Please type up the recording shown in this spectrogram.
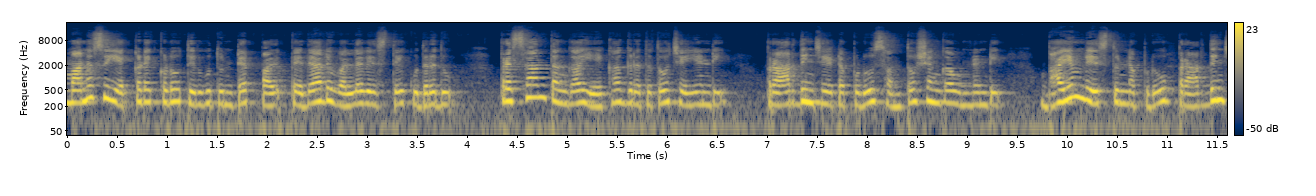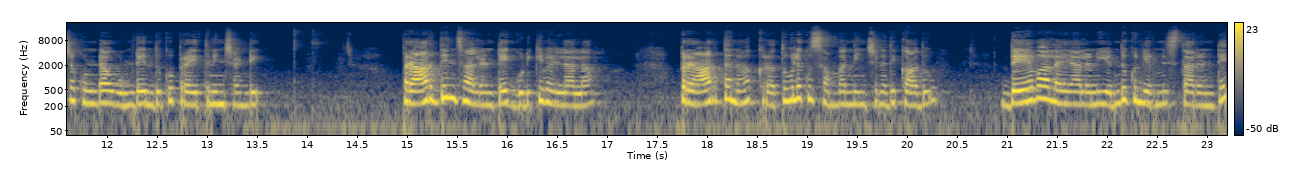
మనసు ఎక్కడెక్కడో తిరుగుతుంటే పెదాలు వల్ల వేస్తే కుదరదు. ప్రశాంతంగా ఏకాగ్రతతో చేయండి. ప్రార్థించేటప్పుడు సంతోషంగా ఉండండి. భయం వేస్తున్నప్పుడు ప్రార్థించకుండా ఉండేందుకు ప్రయత్నించండి. ప్రార్థించాలంటే గుడికి వెళ్ళాలా? ప్రార్థన క్రతువులకు సంబంధించినది కాదు. దేవాలయాలను ఎందుకు నిర్మిస్తారంటే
